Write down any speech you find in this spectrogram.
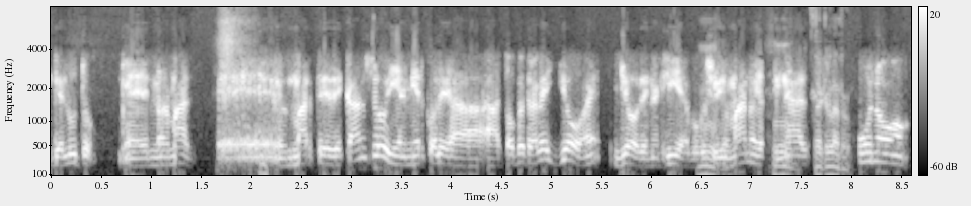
de luto, es normal. Eh, martes descanso y el miércoles a, a, tope otra vez yo, eh, yo de energía, porque mm. soy humano y al final mm, claro. uno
